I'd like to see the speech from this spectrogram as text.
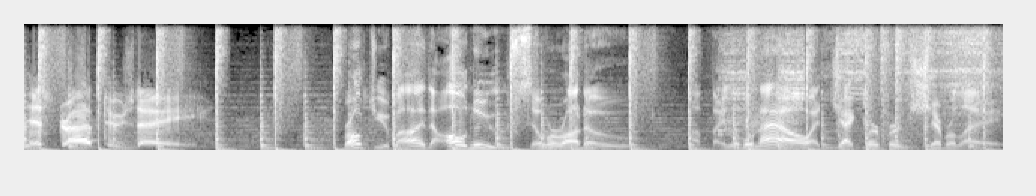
Test Drive Tuesday. Brought to you by the all new Silverado. Available now at Jack Burford Chevrolet.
